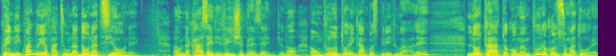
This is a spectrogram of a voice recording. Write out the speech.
Quindi quando io faccio una donazione, a una casa editrice, per esempio, no? a un produttore in campo spirituale, lo tratto come un puro consumatore.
